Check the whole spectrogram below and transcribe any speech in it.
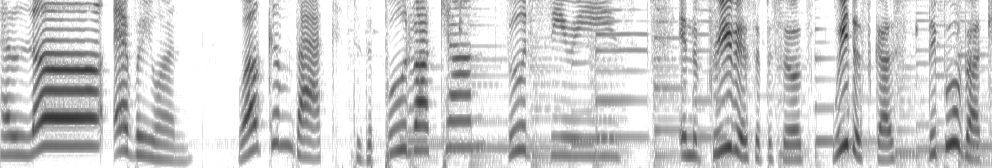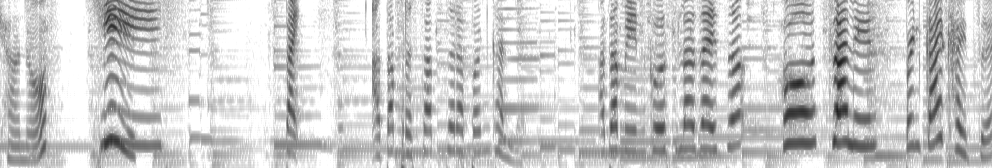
Hello, everyone. Welcome back to the Purvakyan food series. In the previous episodes, we discussed the Purvakyan of Kheer. ताई आता प्रसाद तर आपण खाल्लाय आता मेन कोर्सला जायचं हो चालेल पण काय खायचंय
